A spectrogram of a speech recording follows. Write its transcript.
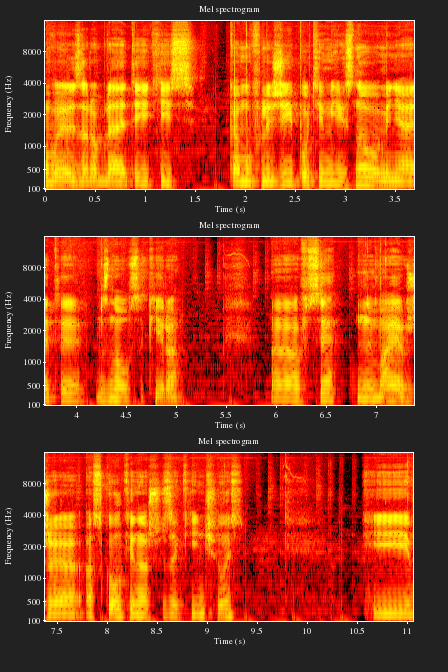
ви заробляєте якісь камуфляжі, потім їх знову міняєте, знову сакіра. Е, все, немає, вже осколки наші закінчились. І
